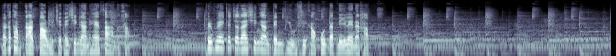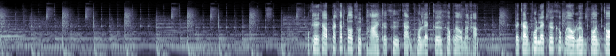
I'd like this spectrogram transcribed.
แล้วก็ทำการเป่าหรือเช็ดให้ชิ้นงานแห้งสะอาดนะครับ เพื่อนๆก็จะได้ชิ้นงานเป็นผิวสีขาวขุ่นแบบนี้เลยนะครับโอเคครับและขั้นตอนสุดท้ายก็คือการพ่นแลกเกอร์เคลือบเงานะครับในการพ่นแลกเกอร์เคลือบเงาเริ่มต้นก็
